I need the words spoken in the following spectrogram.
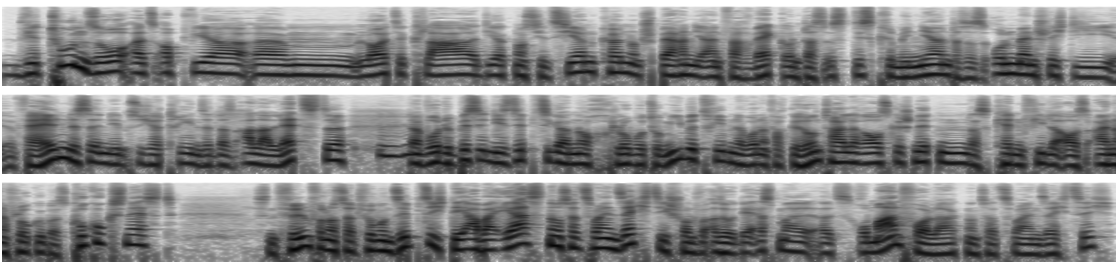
wir tun so, als ob wir ähm, Leute klar diagnostizieren können und sperren die einfach weg. Und das ist diskriminierend, das ist unmenschlich. Die Verhältnisse in den Psychiatrien sind das allerletzte. Mhm. Da wurde bis in die 70er noch Lobotomie betrieben, da wurden einfach Gehirnteile rausgeschnitten. Das kennen viele aus Einer Flug übers Kuckucksnest. Das ist ein Film von 1975, der aber erst 1962 schon, also der erstmal als Roman vorlag, 1962.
